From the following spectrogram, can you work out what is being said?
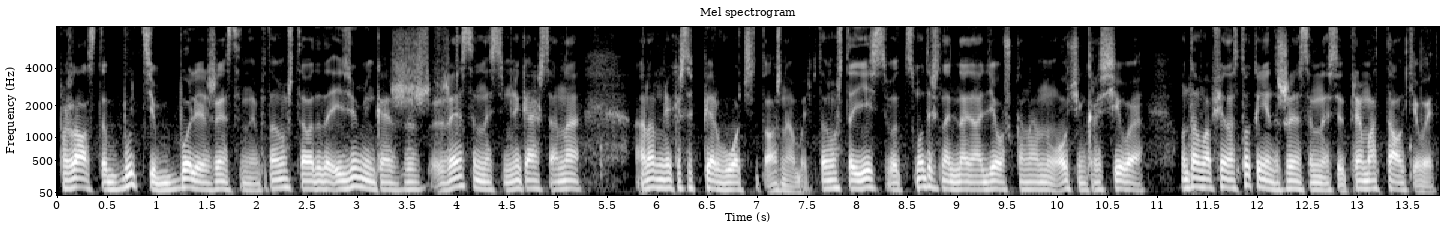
пожалуйста, будьте более женственными, потому что вот эта изюминка женственности, мне кажется, она, она, мне кажется, в первую очередь должна быть. Потому что есть, вот смотришь на, на, на девушку, она ну, очень красивая, но там вообще настолько нет женственности, прям отталкивает.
